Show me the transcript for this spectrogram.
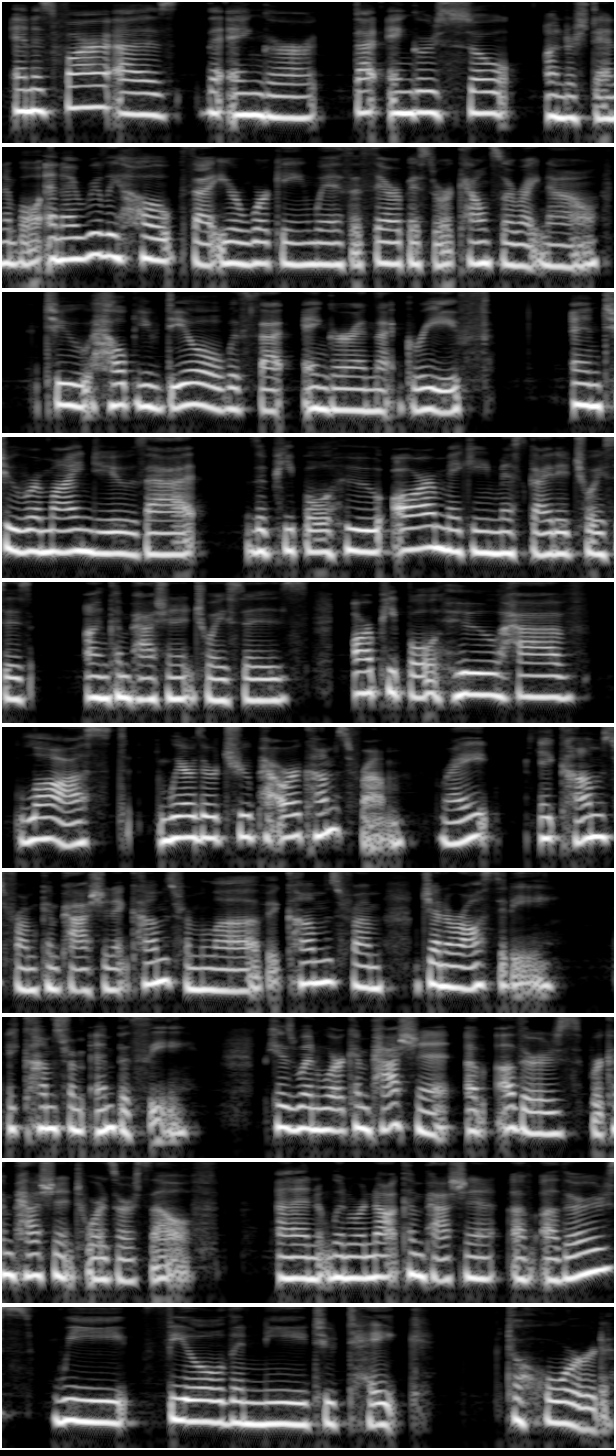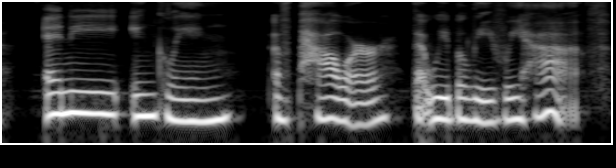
And as far as the anger, that anger is so understandable. And I really hope that you're working with a therapist or a counselor right now to help you deal with that anger and that grief and to remind you that the people who are making misguided choices, uncompassionate choices, are people who have lost where their true power comes from, right? It comes from compassion, it comes from love, it comes from generosity, it comes from empathy. Because when we're compassionate of others, we're compassionate towards ourselves. And when we're not compassionate of others, we feel the need to take, to hoard any inkling of power that we believe we have.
